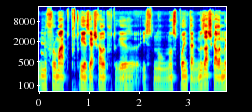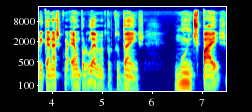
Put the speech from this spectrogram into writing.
no formato português e à escala portuguesa isso não, não se põe tanto, mas à escala americana acho que é um problema, porque tu tens muitos pais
